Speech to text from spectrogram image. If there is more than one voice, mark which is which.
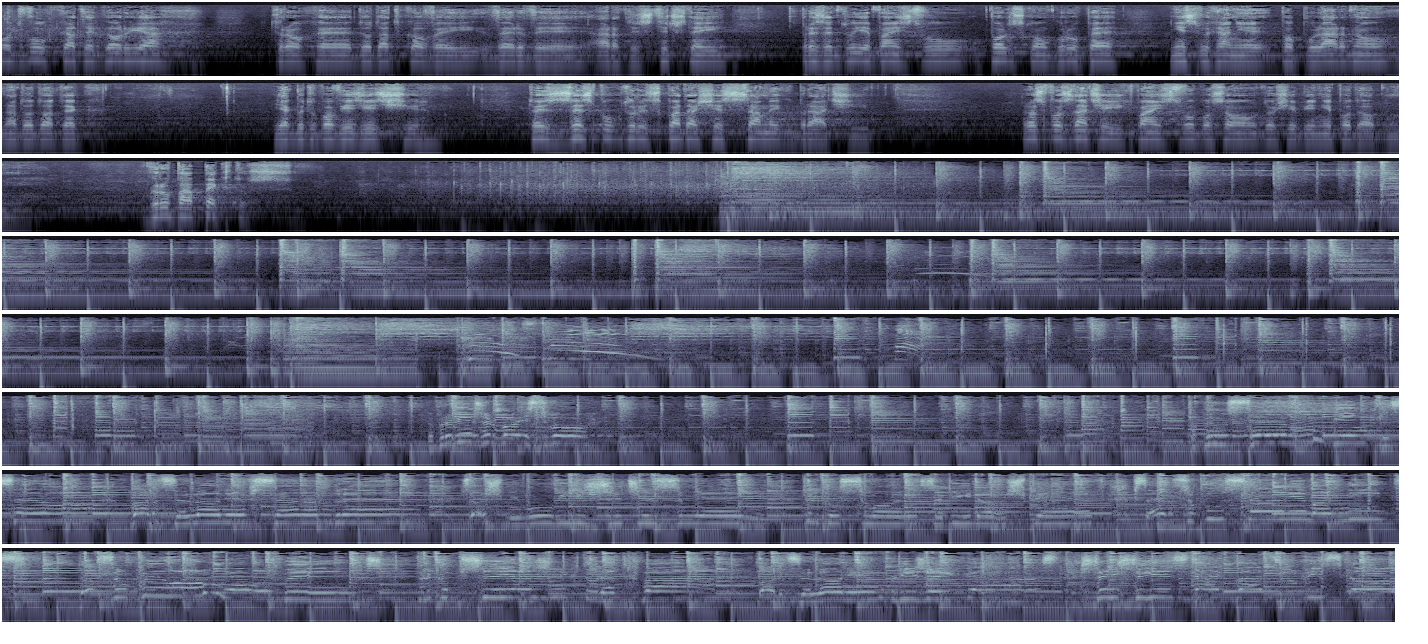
Speaker 1: po dwóch kategoriach trochę dodatkowej werwy artystycznej prezentuję Państwu polską grupę niesłychanie popularną. Na dodatek, jakby tu powiedzieć, to jest zespół, który składa się z samych braci. Rozpoznacie ich Państwo, bo są do siebie niepodobni. Grupa Pektus.
Speaker 2: Dobry wieczór Państwu. To był sen, piękny sen w Barcelonie, w San André. Coś mi mówi, życie zmień, tylko słońce, wino, śpiew. W sercu pusto, nie ma nic, to co było, miało być. Tylko przyjaźń, która trwa w Barcelonie, bliżej gwiazd. Szczęście jest tak bardzo blisko,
